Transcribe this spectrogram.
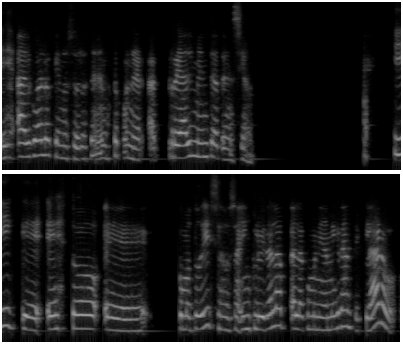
es algo a lo que nosotros tenemos que poner realmente atención. Y que esto, eh, como tú dices, o sea, incluir a la, comunidad migrante, claro,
